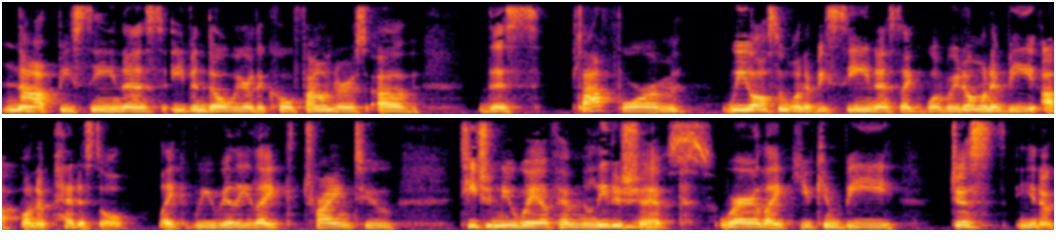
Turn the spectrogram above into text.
not be seen as even though we are the co-founders of this platform we also want to be seen as like when we don't want to be up on a pedestal like we really like trying to teach a new way of feminine leadership Yes. where like you can be just you know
